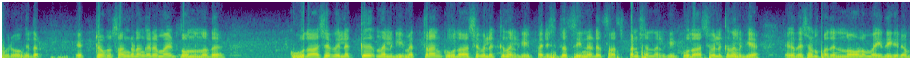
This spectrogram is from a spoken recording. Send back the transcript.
പുരോഹിതർ ഏറ്റവും സങ്കടകരമായിട്ട് തോന്നുന്നത് കൂതാശ വിലക്ക് നൽകി മെത്രാൻ കൂതാശ വിലക്ക് നൽകി പരിശുദ്ധ സിനഡ് സസ്പെൻഷൻ നൽകി കൂതാശ വിലക്ക് നൽകിയ ഏകദേശം പതിനൊന്നോളം വൈദികരും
